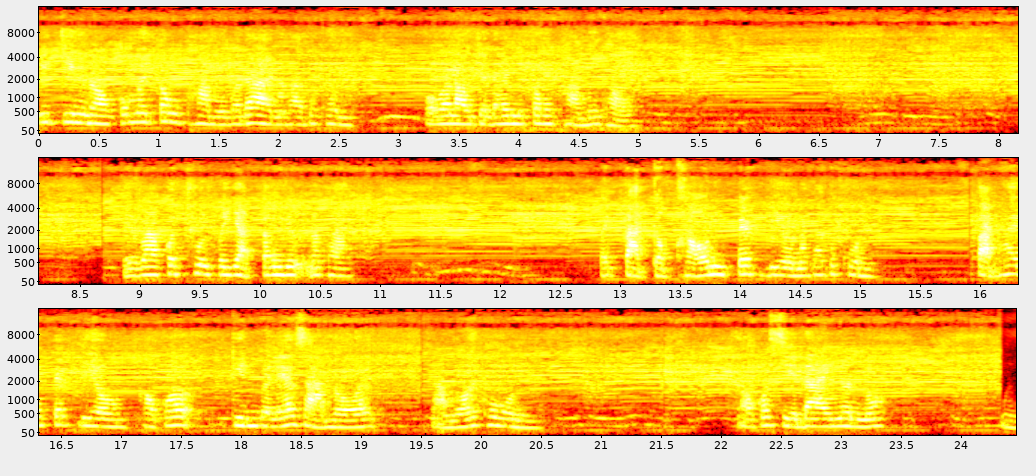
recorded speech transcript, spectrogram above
จริงเราก็ไม่ต้องทำก็ได้นะคะ ทุกคน เพราะว่าเราจะได้ไม่ต้องทำให้เขาแต่ว่าก็ช่วยประหยัดตั้งเยอะนะคะ ไปตัดกับเขานี่แป๊บเดียวนะคะ ทุกคน ตัดให้แป๊บเดียว เขาก็กินไปแล้วสามร้อยสามร้อยคน เราก็เสียดายเงินเนาะเหมือน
